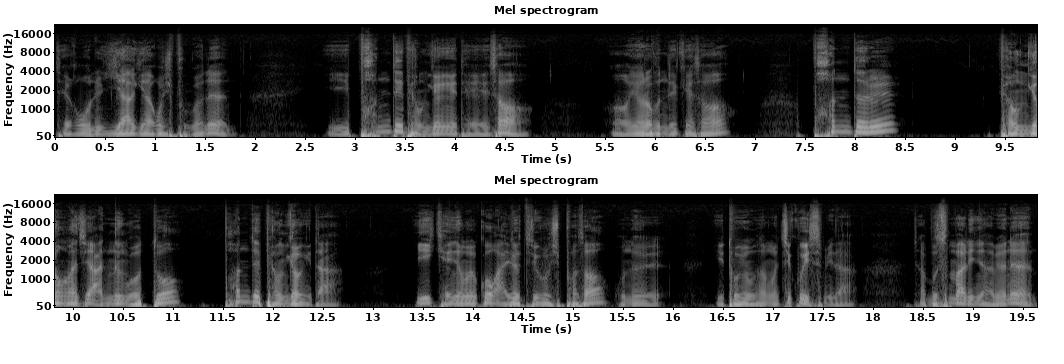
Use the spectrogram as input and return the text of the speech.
제가 오늘 이야기하고 싶은 거는 이 펀드 변경에 대해서 어, 여러분들께서 펀드를 변경하지 않는 것도 펀드 변경이다. 이 개념을 꼭 알려드리고 싶어서 오늘 이 동영상을 찍고 있습니다. 자, 무슨 말이냐 하면은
